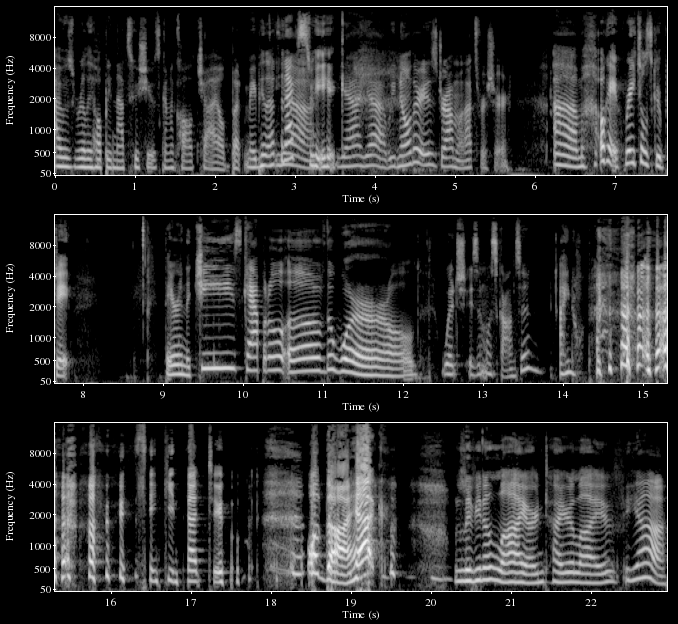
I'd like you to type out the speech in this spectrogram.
I was really hoping that's who she was going to call child, but maybe that's next week. Yeah, yeah. We know there is drama, that's for sure. Um, okay, Rachel's group date. They're in the cheese capital of the world. Which isn't Wisconsin? I know that. I was thinking that too. What the heck? Living a lie our entire life. yeah.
